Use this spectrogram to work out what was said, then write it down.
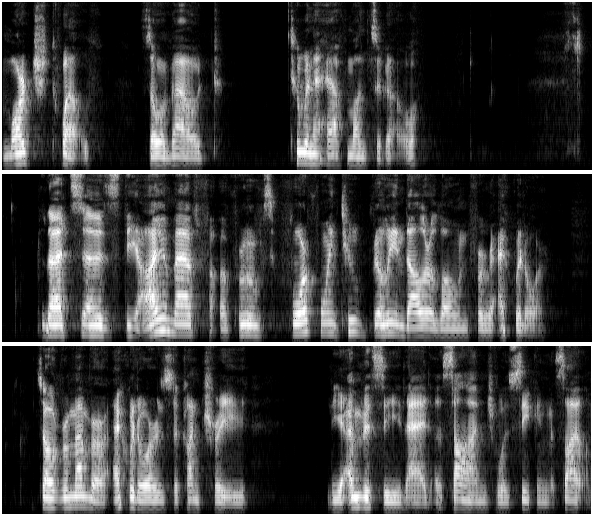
March 12th, so about two and a half months ago, that says the IMF approves $4.2 billion loan for Ecuador. So remember, Ecuador is the country, the embassy that Assange was seeking asylum.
